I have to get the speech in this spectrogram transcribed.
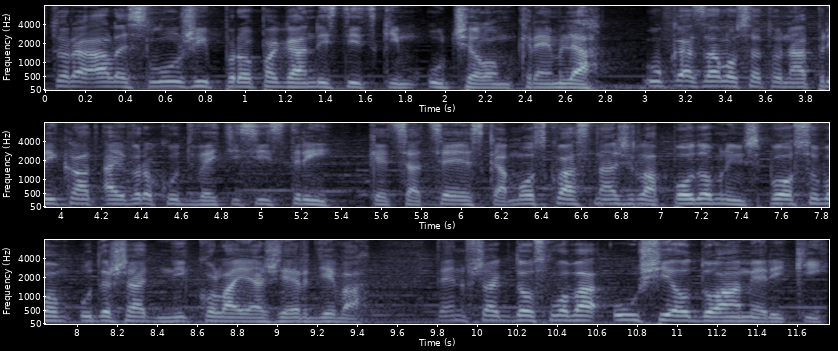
ktorá ale slúži propagandistickým účelom Kremľa. Ukázalo sa to napríklad aj v roku 2003, keď sa CSK Moskva snažila podobným spôsobom udržať Nikolaja Žerdeva. Ten však doslova ušiel do Ameriky.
